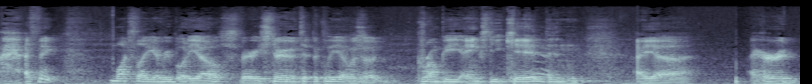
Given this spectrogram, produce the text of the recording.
I think, much like everybody else, very stereotypically, I was a grumpy, angsty kid, and I uh, I heard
